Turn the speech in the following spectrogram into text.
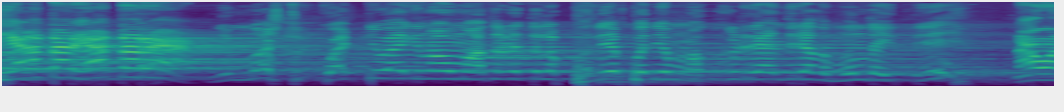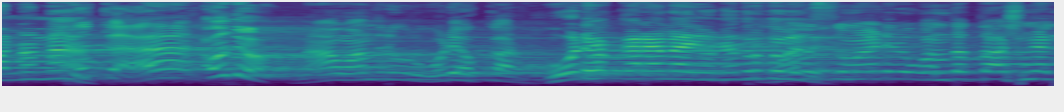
ಹೇಳ್ತಾರೆ ಹೇಳ್ತಾರೆ. ನಿಮ್ಮಷ್ಟು ಕೊಟ್ಟಿವಾಗಿ ನಾವು ಮಾತಾಡತ್ತಿಲ್ಲ ಪದೇ ಪದೇ ಮಕ್ಕಳ್ರಿ ಅಂದ್ರೆ ಅದು ಮುಂದೈತಿ. ನಾವ್ ಅನ್ನೋಣ ಅದಕ್ಕ ಹೌದು. ನಾವ್ ಅಂದ್ರೆ ಇವ್ರು ಓಡಿ ಹೋಗ್ತಾರ. ಓಡಿ ಹೋಗ್ತಾರಲ್ಲ ಇವ್ ನಿಂದ್ರದು ಮನಸ್ಸು ಮಾಡಿರೋ ಒಂದ ತಾಸ್ನ್ಯಾಗ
